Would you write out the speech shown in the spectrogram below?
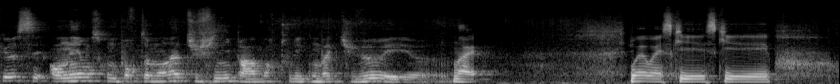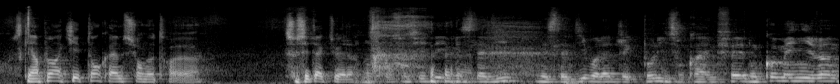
que c'est en ayant ce comportement-là, tu finis par avoir tous les combats que tu veux et euh, Ouais. Ouais, ouais, ce qui est, ce qui est, ce qui est un peu inquiétant quand même sur notre euh, société actuelle. notre société. mais cela dit, mais cela dit, voilà, Jake Paul, ils ont quand même fait donc comme main event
